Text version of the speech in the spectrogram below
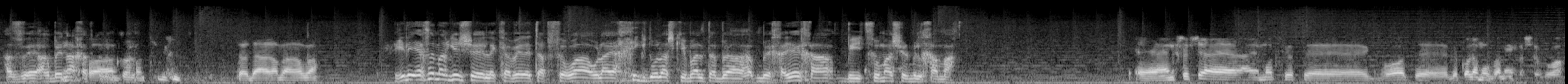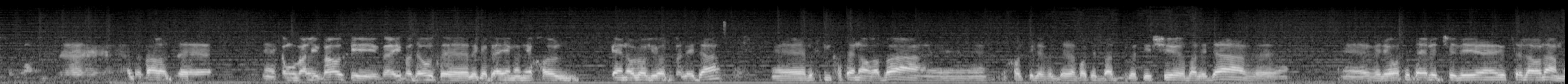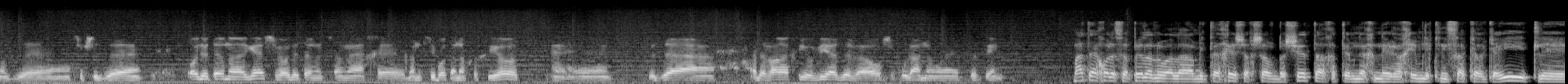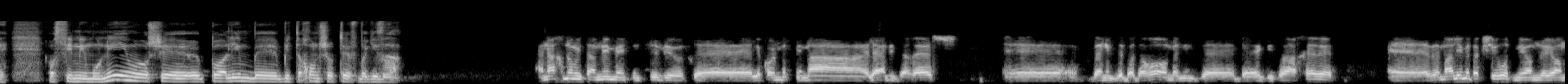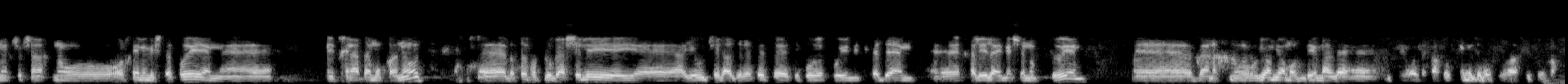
אז אה, הרבה נחת נכון, קודם כל. תודה רבה רבה. תגיד לי, איך זה מרגיש אה, לקבל את הבשורה אולי הכי גדולה שקיבלת בחייך בעיצומה של מלחמה? אה, אני חושב שהאמוציות גבוהות בכל המובנים בשבוע האחרון. הדבר הזה כמובן ליווה אותי, והאי ודאות לגבי האם אני יכול כן או לא להיות בלידה. אה, לשמחתנו הרבה, אה, יכולתי ללוות את בת זוגתי שיר בלידה ו... אה, ולראות את הילד שלי יוצא לעולם, אז אני חושב שזה עוד יותר מרגש ועוד יותר משמח בנסיבות הנוכחיות, וזה הדבר החיובי הזה והאור שכולנו צריכים. מה אתה יכול לספר לנו על המתרחש עכשיו בשטח? אתם נערכים לכניסה קרקעית, עושים אימונים, או שפועלים בביטחון שוטף בגזרה? אנחנו מתאמנים באינטנסיביות אה, לכל משימה אליה נידרש, אה, בין אם זה בדרום, בין אם זה בגזרה אחרת, אה, ומעלים את הכשירות מיום ליום, אני חושב שאנחנו הולכים ומשתפרים אה, מבחינת המוכנות. אה, בסוף הפלוגה שלי, אה, הייעוד שלה זה לתת אה, טיפול רפואי מתקדם, חלילה אם יש לנו פצועים, ואנחנו יום יום עובדים על לראות איך אנחנו עושים את זה בצורה הכי טובה.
